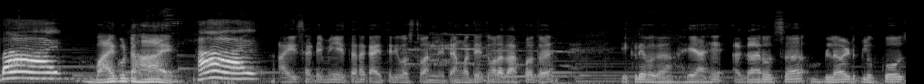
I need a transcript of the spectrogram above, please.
बाय. बाय कुठं? हाय. हाय. आईसाठी मी येताना काहीतरी वस्तू आणली. त्यामध्ये तुम्हाला दाखवतोय. इकडे बघा हे आहे अगारोचं ब्लड ग्लुकोज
